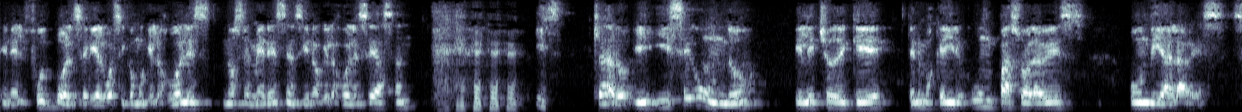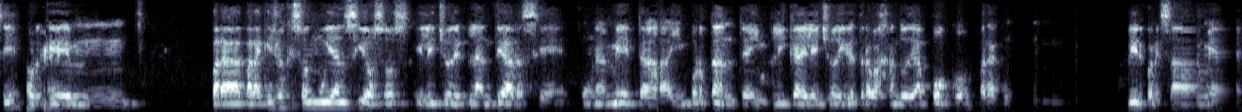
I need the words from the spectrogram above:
en el fútbol, sería algo así como que los goles no se merecen, sino que los goles se hacen. y claro, y, segundo, el hecho de que tenemos que ir un paso a la vez, un día a la vez, ¿sí? Porque mm, para, para, aquellos que son muy ansiosos, el hecho de plantearse una meta importante implica el hecho de ir trabajando de a poco para cumplir con esa meta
